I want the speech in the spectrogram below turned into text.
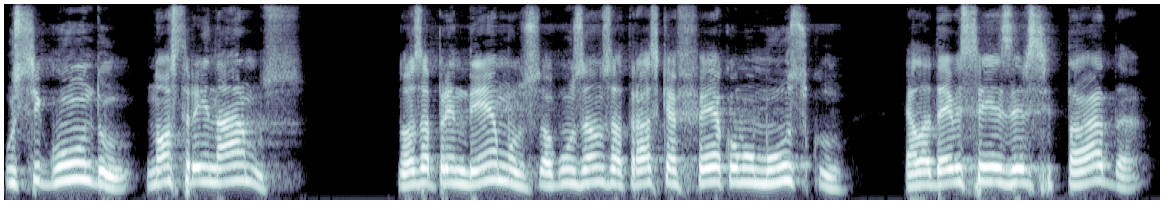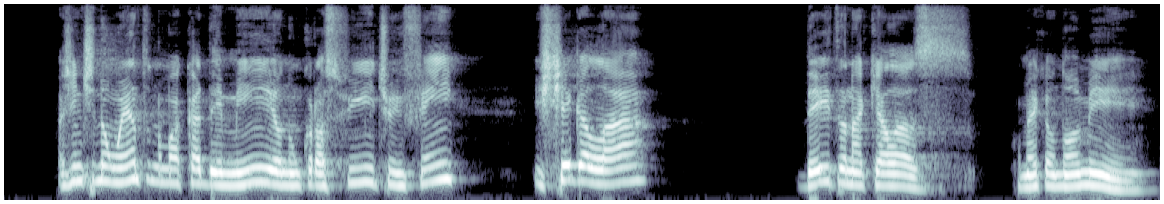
O segundo, nós treinarmos. Nós aprendemos alguns anos atrás que a fé é como um músculo, ela deve ser exercitada. A gente não entra numa academia ou num crossfit, enfim, e chega lá, deita naquelas. Como é que é o nome?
